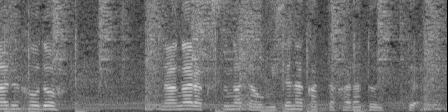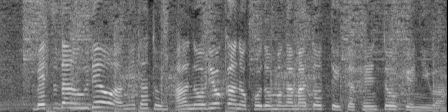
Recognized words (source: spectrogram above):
なるほど。長らく姿を見せなかったからといって別段腕を上げたとあの旅家の子供がまとっていた天刀剣には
